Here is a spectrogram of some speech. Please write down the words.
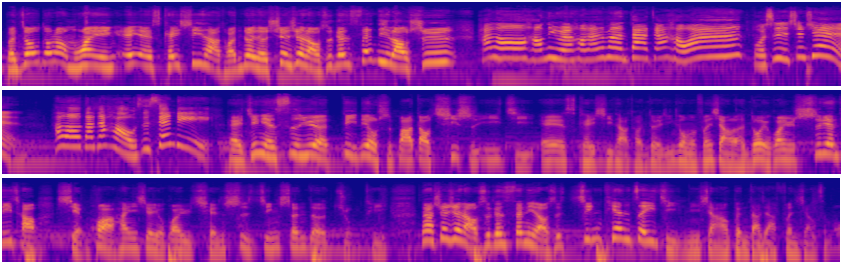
本周都让我们欢迎 ASK 西塔团队的炫炫老师跟 Sandy 老师。Hello，好女人、好男人们，大家好啊！我是炫炫。Hello，大家好，我是 Sandy。哎，今年四月第六十八到七十一集，ASK 西塔团队已经跟我们分享了很多有关于失恋低潮、显化和一些有关于前世今生的主题。那炫炫老师跟 Sandy 老师，今天这一集你想要跟大家分享什么？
